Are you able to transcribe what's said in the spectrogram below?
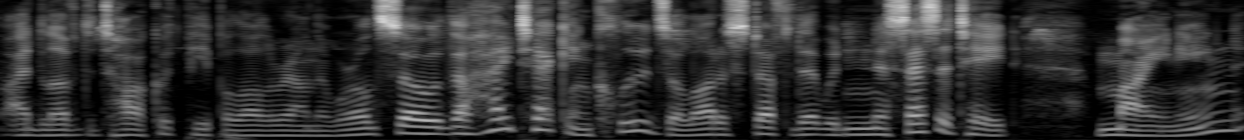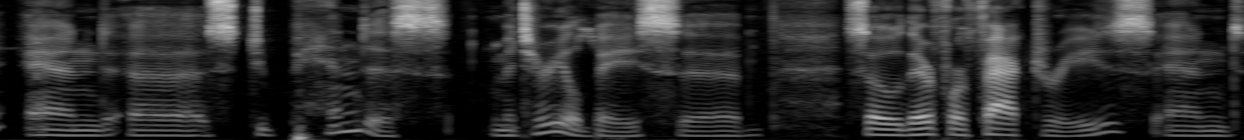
I'd love to talk with people all around the world. So the high tech includes a lot of stuff that would necessitate mining and a stupendous material base. Uh, so therefore, factories and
